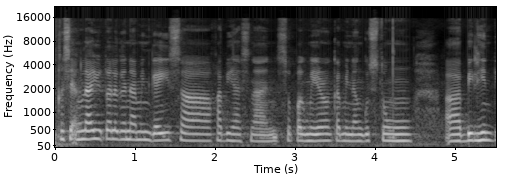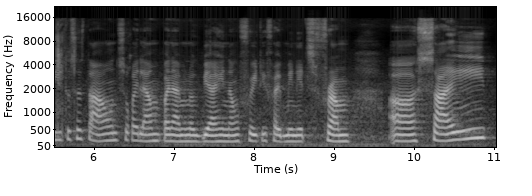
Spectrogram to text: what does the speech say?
Kasi ang layo talaga namin guys sa Kabihasnan. So pag mayroon kami ng gustong ah, bilhin dito sa town, so kailangan pa namin magbiyahe ng 45 minutes from uh, site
